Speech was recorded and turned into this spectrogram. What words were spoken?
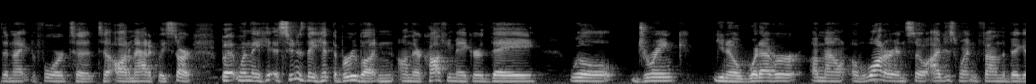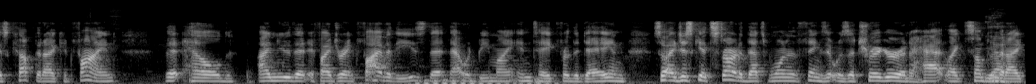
the night before to to automatically start, but when they as soon as they hit the brew button on their coffee maker, they will drink you know whatever amount of water. And so I just went and found the biggest cup that I could find that held i knew that if i drank five of these that that would be my intake for the day. And so i just get started. That's one of the things. It was a trigger and a hat like something yeah. that i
